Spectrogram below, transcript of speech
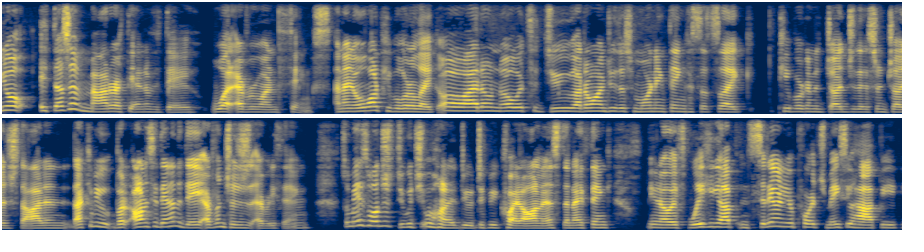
You know, it doesn't matter at the end of the day what everyone thinks. And I know a lot of people are like, "Oh, I don't know what to do. I don't want to do this morning thing because it's like people are going to judge this or judge that and that could be but honestly at the end of the day everyone judges everything. So may as well just do what you want to do to be quite honest. And i think you know if waking up and sitting on your porch makes you happy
